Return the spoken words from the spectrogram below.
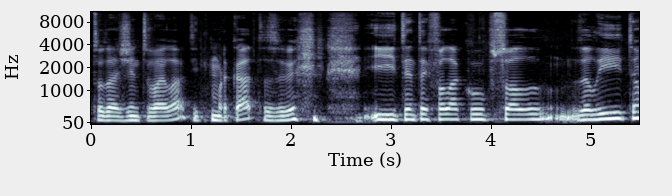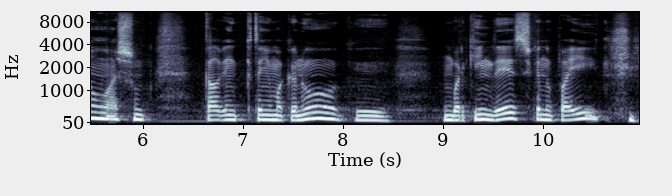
toda a gente vai lá, tipo mercado, estás a ver? E tentei falar com o pessoal dali, então acho que alguém que tem uma canoa, que um barquinho desses que andou para aí.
